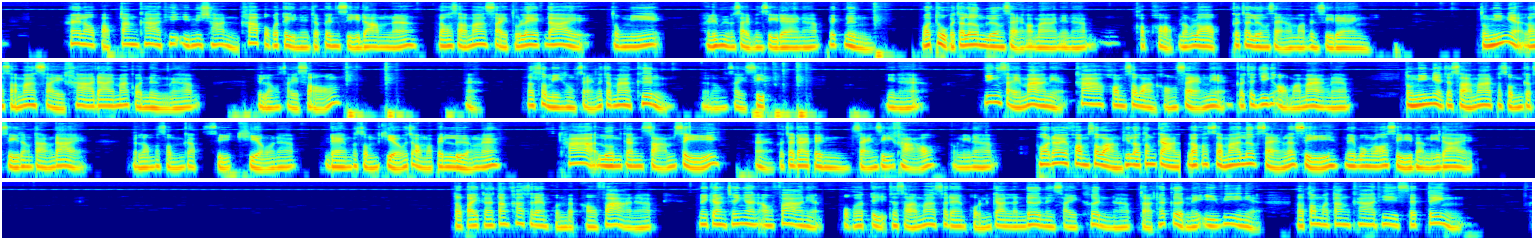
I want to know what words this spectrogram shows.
ให้เราปรับตั้งค่าที่ emission ค่าปกติเนี่ยจะเป็นสีดำนะ เราสามารถใส่ตัวเลขได้ตรงนี้ อันนี้ผมใส่เป็นสีแดงนะครับ เลขหนึ่งวัตถุก็จะเริ่มเรืองแสงออกมาเนี่ยนะครับ ขอบขอบรอบๆก็จะเรืองแสงออกมาเป็นสีแดง ตรงนี้เนี่ยเราสามารถใส่ค่าได้มากกว่า1นะครับ เดี๋ยวลองใส่2อะรัศมีของแสงก็จะมากขึ้น เดี๋ยวลองใส่ 10 นี่นะฮะ ยิ่งใส่มากเนี่ย ค่าความสว่างของแสงเนี่ยก็จะยิ่งออกมามากนะครับ ตรงนี้เนี่ยจะสามารถผสมกับสีต่างๆ ได้ เดี๋ยวลองผสมกับสีเขียวนะครับ แดงผสมเขียวก็จะออกมาเป็นเหลืองนะ ถ้ารวมกัน 3 สี อะก็จะได้เป็นแสงสีขาวตรงนี้นะครับ พอได้ความสว่างที่เราต้องการเราก็สามารถเลือกแสงและสีในวงล้อสีแบบนี้ได้ ต่อไปการตั้งค่าแสดงผลแบบอัลฟานะครับ ในการใช้งานอัลฟาเนี่ยปกติจะสามารถแสดงผลการเรนเดอร์ในไซเคิลนะครับ แต่ถ้าเกิดใน EV เนี่ยเราต้องมาตั้งค่าที่ Setting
